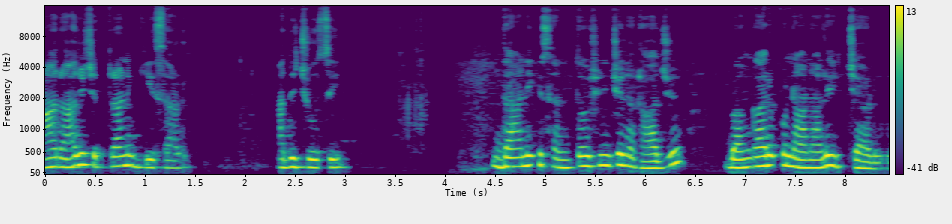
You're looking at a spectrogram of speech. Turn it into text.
ఆ రాజు చిత్రాన్ని గీశాడు. అది చూసి దానికి సంతోషించిన రాజు బంగారపు నాణాలు ఇచ్చాడు.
